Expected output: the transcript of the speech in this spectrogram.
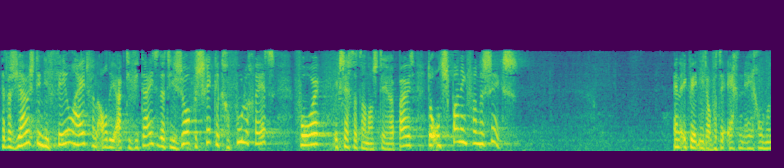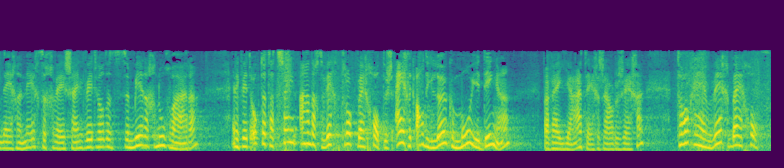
Het was juist in die veelheid van al die activiteiten dat hij zo verschrikkelijk gevoelig werd voor, ik zeg dat dan als therapeut, de ontspanning van de seks. En ik weet niet of het er echt 999 geweest zijn. Ik weet wel dat het er meer dan genoeg waren. En ik weet ook dat dat zijn aandacht wegtrok bij God. Dus eigenlijk al die leuke, mooie dingen, waar wij ja tegen zouden zeggen, trok hij hem weg bij God.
